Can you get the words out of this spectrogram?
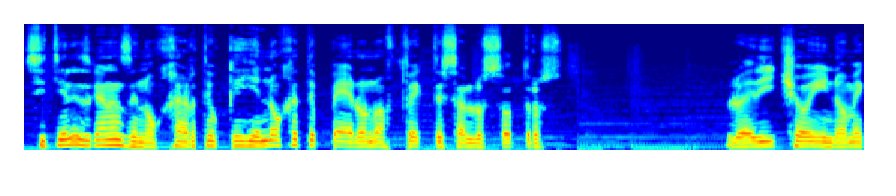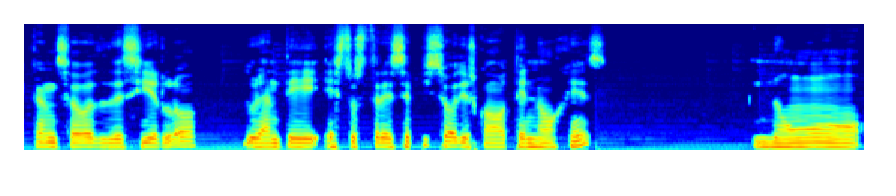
Si tienes ganas de enojarte, ok, enójate, pero no afectes a los otros. Lo he dicho y no me canso de decirlo durante estos tres episodios. Cuando te enojes, no,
